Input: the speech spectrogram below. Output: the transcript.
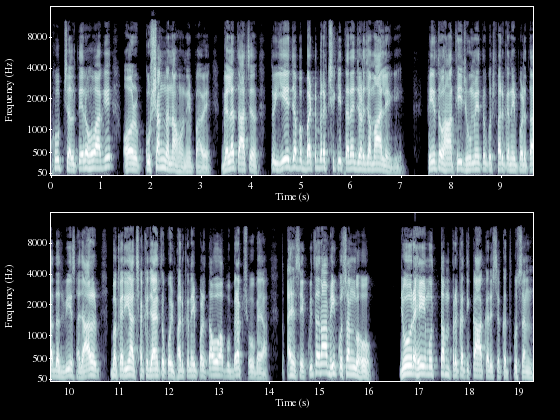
खूब चलते रहो आगे और कुशंग ना होने पावे। गलत आचरण। तो ये जब बट वृक्ष की तरह जड़ जमा लेगी फिर तो हाथी झूमे तो कुछ फ़र्क नहीं पड़ता दस बीस हज़ार बकरियाँ छक जाए तो कोई फ़र्क नहीं पड़ता वो अब वृक्ष हो गया तो ऐसे कितना भी कुसंग हो जो रहे उत्तम प्रकृति का कर सकत कुसंग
